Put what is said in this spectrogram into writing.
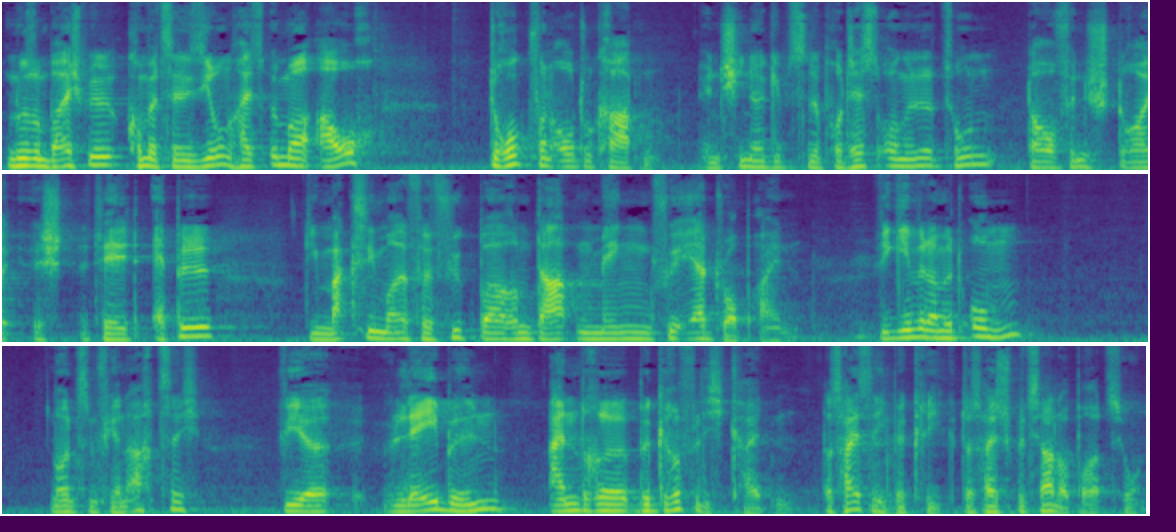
nur so ein Beispiel, Kommerzialisierung heißt immer auch Druck von Autokraten. In China gibt es eine Protestorganisation, daraufhin stellt Apple die maximal verfügbaren Datenmengen für AirDrop ein. Wie gehen wir damit um? 1984, wir labeln andere Begrifflichkeiten. Das heißt nicht mehr Krieg, das heißt Spezialoperation.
